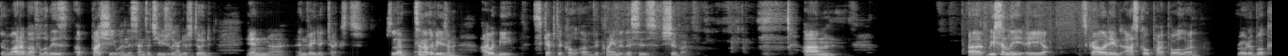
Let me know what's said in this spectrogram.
the water buffalo, is a pashu in the sense it's usually understood in, uh, in Vedic texts. So that's another reason I would be skeptical of the claim that this is Shiva. Um, uh, recently, a scholar named Asko Parpola wrote a book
